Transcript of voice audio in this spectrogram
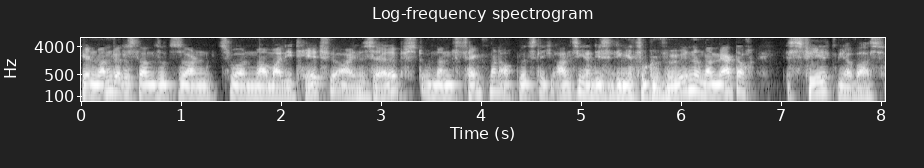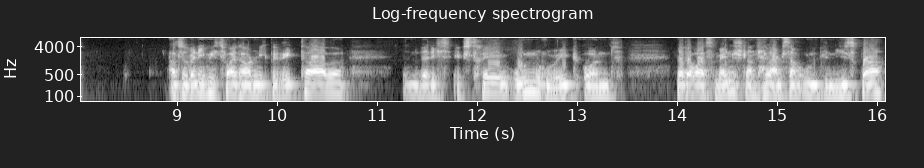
irgendwann wird es dann sozusagen zur Normalität für einen selbst und dann fängt man auch plötzlich an, sich an diese Dinge zu gewöhnen und man merkt auch, es fehlt mir was. Also wenn ich mich zwei Tage nicht bewegt habe, dann werde ich extrem unruhig und werde auch als Mensch dann langsam ungenießbar,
